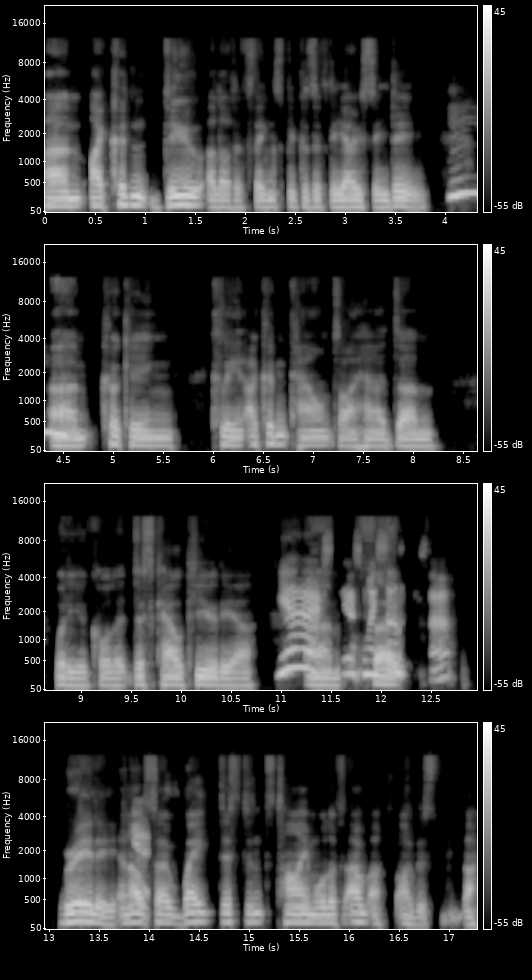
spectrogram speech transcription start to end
um, I couldn't do a lot of things because of the OCD. Mm, Um, cooking, clean. I couldn't count. I had um, what do you call it? Dyscalculia. yes, Um, yes, my so son has that. Really, and Yes. also weight, distance, time, all of I, I, I was I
